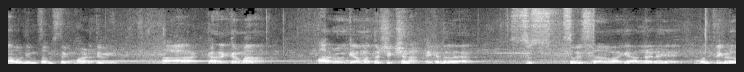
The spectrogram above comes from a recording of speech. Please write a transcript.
ನಾವು ನಿಮ್ಮ ಸಂಸ್ಥೆಗೆ ಮಾಡ್ತೀವಿ. ಆ ಕಾರ್ಯಕ್ರಮ ಆರೋಗ್ಯ ಮತ್ತು ಶಿಕ್ಷಣ, ಯಾಕಂದ್ರೆ ಸುವಿಸ್ತಾರವಾಗಿ ಆಲ್ರೆಡಿ ಮಂತ್ರಿಗಳು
